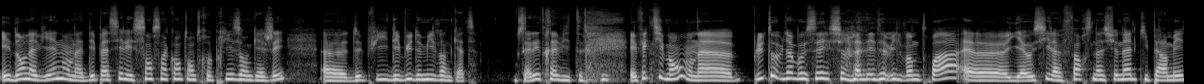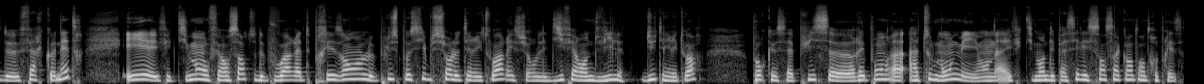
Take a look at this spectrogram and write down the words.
Et dans la Vienne, on a dépassé les 150 entreprises engagées euh, depuis début 2024. Ça allait très vite. Effectivement, on a plutôt bien bossé sur l'année 2023. Euh, il y a aussi la force nationale qui permet de faire connaître. Et effectivement, on fait en sorte de pouvoir être présent le plus possible sur le territoire et sur les différentes villes du territoire pour que ça puisse euh, répondre à, à tout le monde. Mais on a effectivement dépassé les 150 entreprises.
